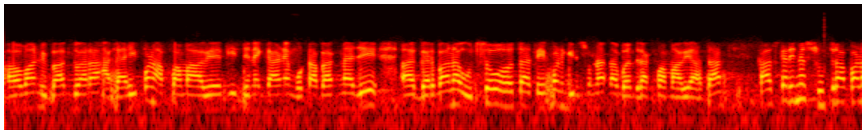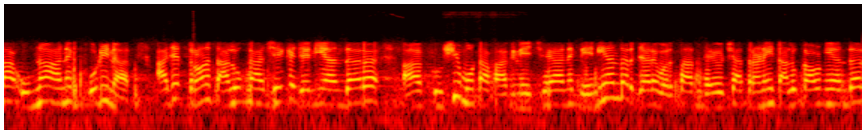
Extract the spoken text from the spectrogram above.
હવામાન વિભાગ દ્વારા આગાહી પણ આપવામાં આવી હતી, જેને કારણે મોટાભાગના જે ગરબાના ઉત્સવો હતા તે પણ ગીર સોમનાથના બંધ રાખવામાં આવ્યા હતા. ખાસ કરીને સૂત્રાપાડા, ઉના અને કોડીનાર. આ જે ત્રણ તાલુકા છે કે જેની અંદર કૃષિ મોટા ભાગની છે અને તેની અંદર જ્યારે વરસાદ થયો છે, આ ત્રણેય તાલુકાઓની અંદર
